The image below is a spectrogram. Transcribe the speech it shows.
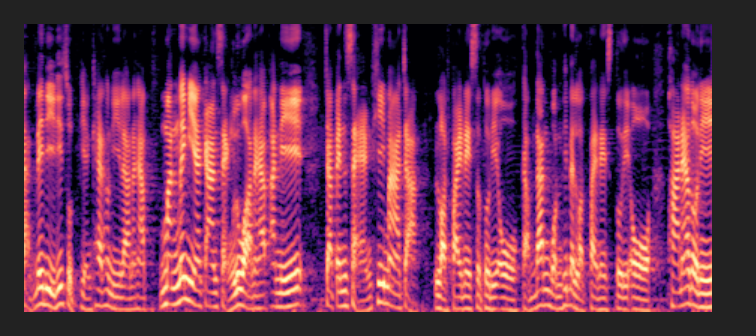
จัดได้ดีที่สุดเพียงแค่เท่านี้แล้วนะครับ มันไม่มีอาการแสงรั่วนะครับ อันนี้จะเป็นแสงที่มาจากหลอดไฟในสตูดิโอกับด้านบนที่เป็นหลอดไฟในสตูดิโอพาแนลตัวนี้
